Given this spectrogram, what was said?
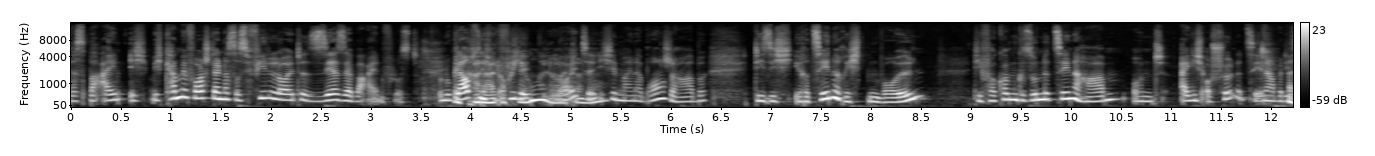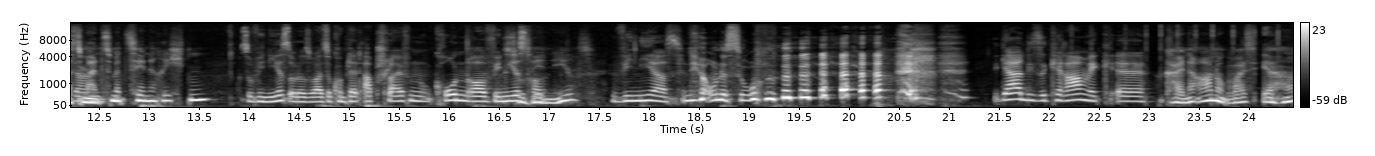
das beein ich, ich kann mir vorstellen, dass das viele Leute sehr, sehr beeinflusst. Und du glaubst nicht, halt viele junge Leute, Leute, ne? ich in meiner Branche habe, die sich ihre Zähne richten wollen, die vollkommen gesunde Zähne haben und eigentlich auch schöne Zähne, aber die Was sagen meinst du mit Zähne richten? Souvenirs oder so, also komplett abschleifen, Kronen drauf, Veneers drauf. Souvenirs? Veneers, nee, ohne Su. ja, diese Keramik. Äh, Keine Ahnung, weiß ihr, hä?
